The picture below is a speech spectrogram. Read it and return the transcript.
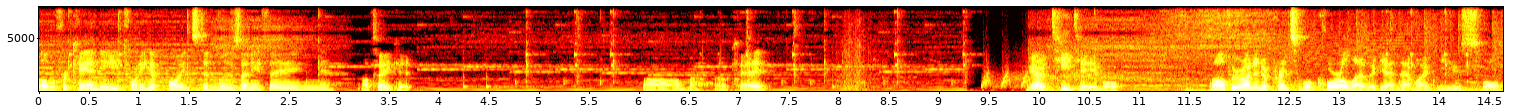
Level for Candy, 20 hit points, didn't lose anything. I'll take it. Bomb, okay. We got a tea table. Well, if we run into Principal Korolev again, that might be useful.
